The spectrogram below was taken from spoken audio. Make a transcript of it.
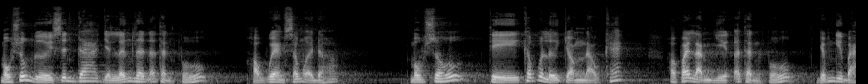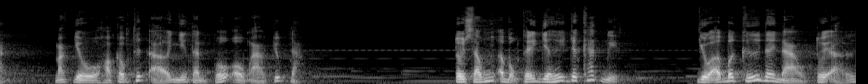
Một số người sinh ra và lớn lên ở thành phố, họ quen sống ở đó. Một số thì không có lựa chọn nào khác, họ phải làm việc ở thành phố giống như bạn, mặc dù họ không thích ở những thành phố ồn ào chút nào. Tôi sống ở một thế giới rất khác biệt. Dù ở bất cứ nơi nào tôi ở,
